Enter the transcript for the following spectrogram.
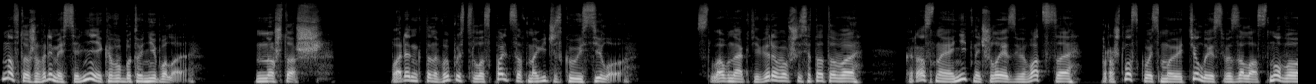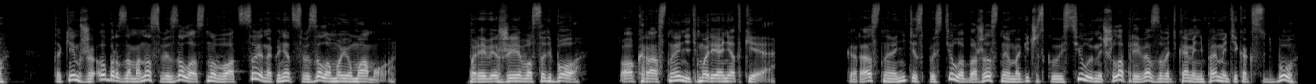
но в то же время сильнее кого бы то ни было. Ну что ж, Парингтон выпустил из пальцев магическую силу. Словно активировавшись от этого, красная нить начала извиваться, прошла сквозь моё тело и связала основу. Таким же образом она связала основу отца и, наконец, связала мою маму. «Привяжи его судьбу! О, красная нить марионетки!» Красная нить испустила божественную магическую силу и начала привязывать камень памяти как судьбу,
